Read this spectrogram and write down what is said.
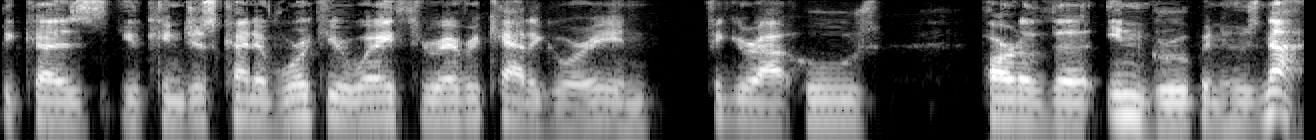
because you can just kind of work your way through every category and figure out who's part of the in group and who's not.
